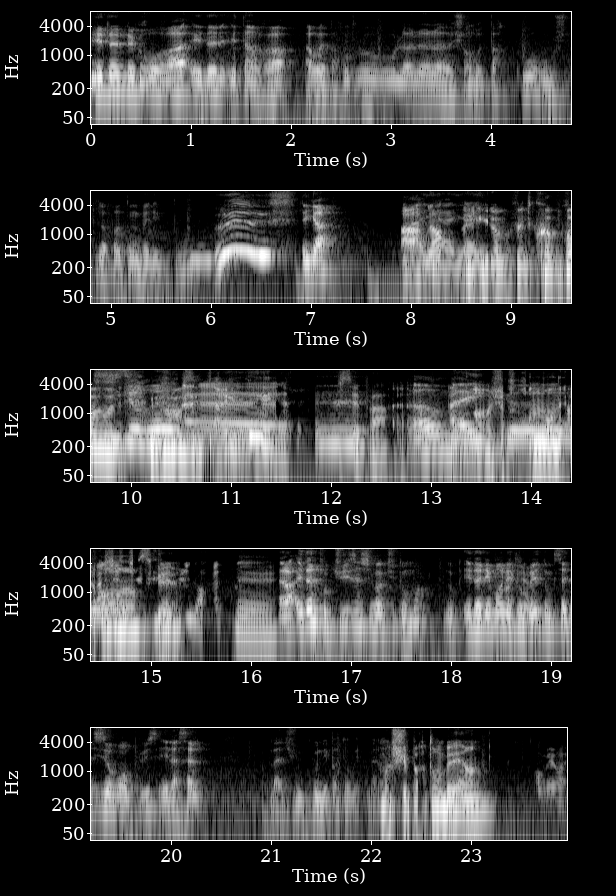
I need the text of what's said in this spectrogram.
Eden le gros rat, Eden est un rat. Ah ouais, par contre, oh là là là, je suis en mode parcours où je dois pas tomber les coups. Ouh les gars, Ah, aïe non. aïe les gars, vous faites quoi Pourquoi vous, 10 euros. vous êtes arrivés Euh, je sais pas. Oh my Attends, je vais god. reprendre mon hein, que- en fait, mais. Alors, Eden, faut que tu dises à chaque fois que tu tombes. hein. Donc, Eden et moi, on est tombés, donc ça a 10 euros en plus et la salle, bah, du coup, n'est pas tombée. Maintenant. Moi, je suis pas tombé, hein. Mais ouais.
